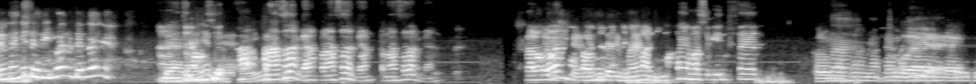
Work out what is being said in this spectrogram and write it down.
Dananya dari mana dananya? Nah, itu Dananya maksudnya- dari- ah, penasaran kan? Penasaran kan? Penasaran kan? Kalau Oh, kalian mau tahu dari mana? mana, makanya masuk invade. Kalau Nah, salah makanya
